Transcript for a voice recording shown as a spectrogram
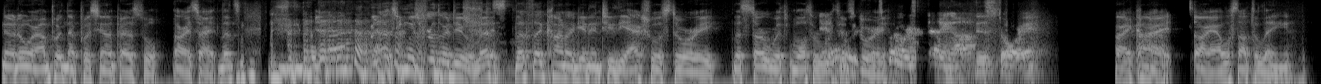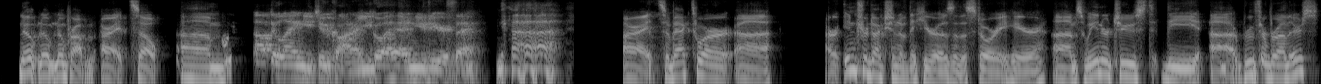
No, don't worry. I'm putting that pussy on a pedestal. All right, sorry. Let's without too much further ado. Let's let's let Connor get into the actual story. Let's start with Walter Reuther's story. We're setting up this story. All right, Connor. Sorry, I will stop delaying you. Nope, nope, no problem. All right, so um, Stop delaying you too, Connor. You go ahead and you do your thing. All right, so back to our uh, our introduction of the heroes of the story here. Um, so we introduced the uh, Reuther brothers.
